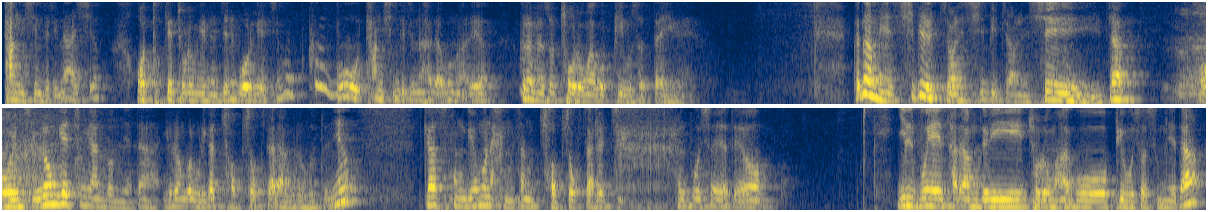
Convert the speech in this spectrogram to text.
당신들이나 아시오? 어떻게 조롱했는지는 모르겠지만 그 뭐 당신들이나 하라고 말해요. 그러면서 조롱하고 비웃었다 이거예요. 그 다음에 11절, 12절 시작. 옳지. 이런 게 중요한 겁니다. 이런 걸 우리가 접속자라고 그러거든요. 그러니까 성경은 항상 접속자를 잘 보셔야 돼요. 일부의 사람들이 조롱하고 비웃었습니다.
